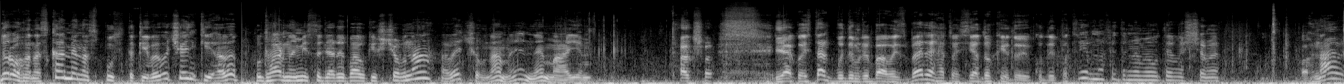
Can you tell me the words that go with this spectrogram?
Дорога нас кам'яна, спуск такий величенький, але тут гарне місце для рибалки з човна, але човна ми не маємо. Так що якось так будемо рибалити з берега, тобто я докидаю куди потрібно фідерними утилищами. Погнали!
